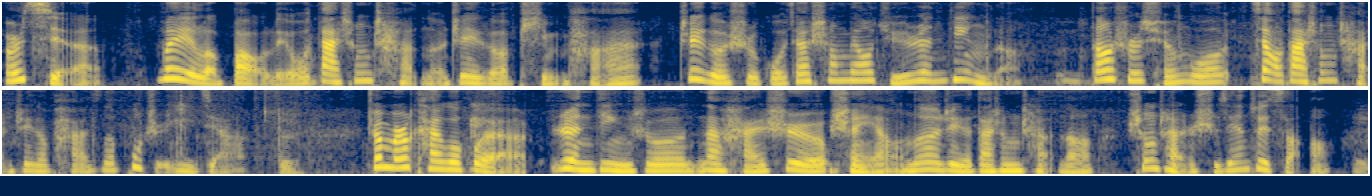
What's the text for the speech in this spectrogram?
而且为了保留大生产的这个品牌，这个是国家商标局认定的嗯。当时全国叫大生产这个牌子的不止一家，对，专门开过会啊，认定说那还是沈阳的这个大生产呢，生产时间最早。嗯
